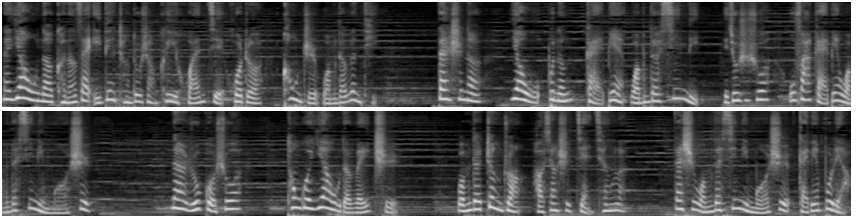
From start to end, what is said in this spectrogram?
那药物呢，可能在一定程度上可以缓解或者控制我们的问题，但是呢，药物不能改变我们的心理，也就是说，无法改变我们的心理模式。那如果说通过药物的维持，我们的症状好像是减轻了，但是我们的心理模式改变不了。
